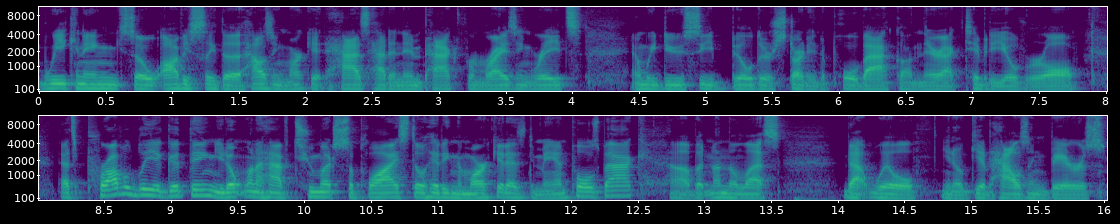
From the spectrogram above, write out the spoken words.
weakening. So obviously, the housing market has had an impact from rising rates, and we do see builders starting to pull back on their activity overall. That's probably a good thing. You don't want to have too much supply still hitting the market as demand pulls back, uh, but nonetheless, that will, you know, give housing bears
